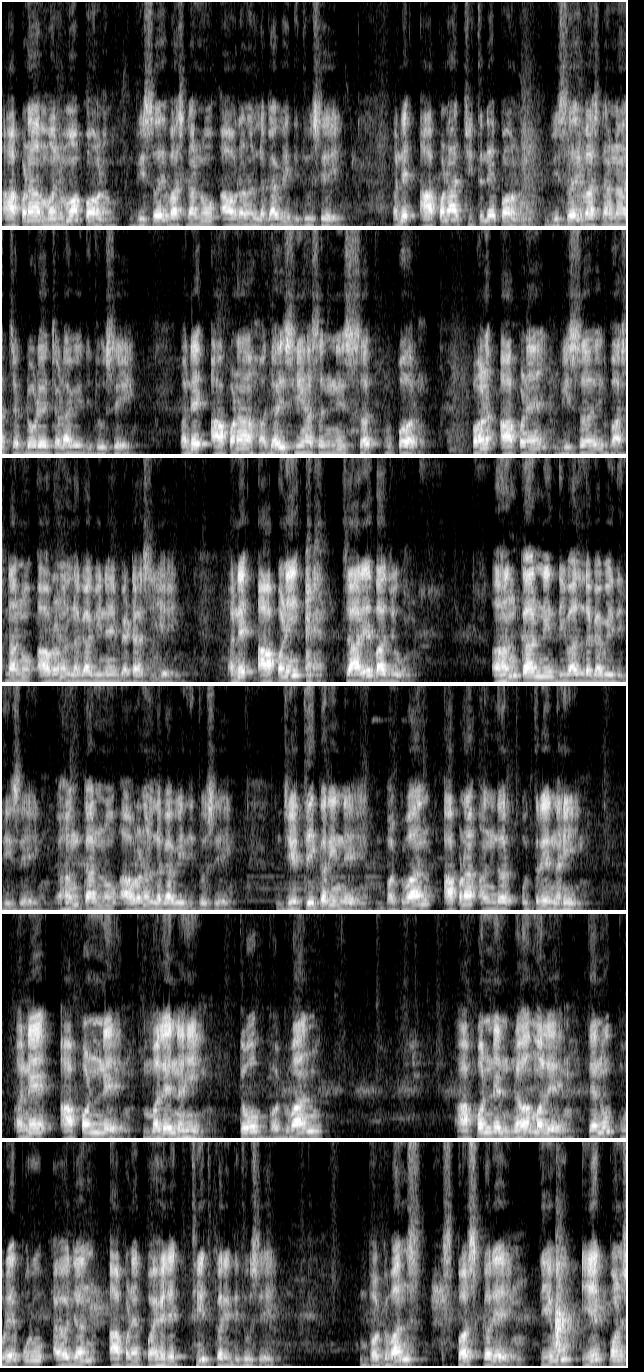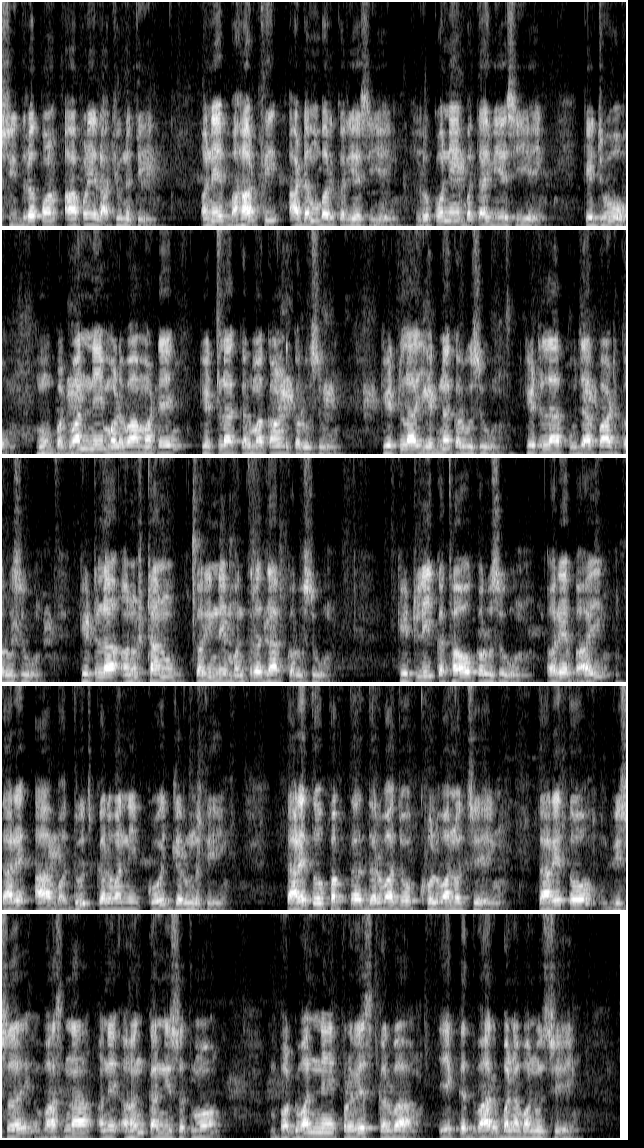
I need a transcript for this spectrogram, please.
આપણા મનમાં પણ વિષય વાસનાનું આવરણ લગાવી દીધું છે. અને આપણા ચિત્તને પણ વિષય વાસનાના ચગડોળે ચડાવી દીધું છે. અને આપણા હૃદય સિંહાસનની સત ઉપર પણ આપણે વિષય વાસનાનું આવરણ લગાવીને બેઠા છીએ. અને આપણી ચારે બાજુ અહંકારની દિવાલ લગાવી દીધી છે. અહંકારનું આવરણ લગાવી દીધું છે. જેથી કરીને ભગવાન આપણા અંદર ઉતરે નહીં અને આપણને મળે નહીં તો ભગવાન આપણને ન મળે તેનું પૂરેપૂરું આયોજન આપણે પહેલેથી જ કરી દીધું છે. ભગવાન સ્પર્શ કરે તેવું એક પણ છિદ્ર પણ આપણે રાખ્યું નથી. અને બહારથી આડંબર કરીએ છીએ. લોકોને બતાવીએ છીએ કે જુઓ, હું ભગવાનને મળવા માટે કેટલા કર્મકાંડ કરું છું, કેટલા યજ્ઞ કરું છું, કેટલા પૂજા પાઠ કરું છું, કેટલા અનુષ્ઠાન કરીને મંત્ર જાપ કરું છું. કેટલી કથાઓ કરું છું? અરે ભાઈ, તારે આ બધું જ કરવાની કોઈ જરૂર નથી. તારે તો ફક્ત દરવાજો ખોલવાનો જ છે. તારે તો વિષય, વાસના અને અહંકારની સતમાં ભગવાનને પ્રવેશ કરવા એક દ્વાર બનાવવાનું છે.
